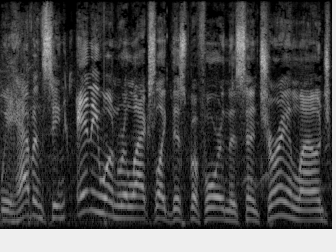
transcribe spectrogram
We haven't seen anyone relax like this before in the Centurion Lounge.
